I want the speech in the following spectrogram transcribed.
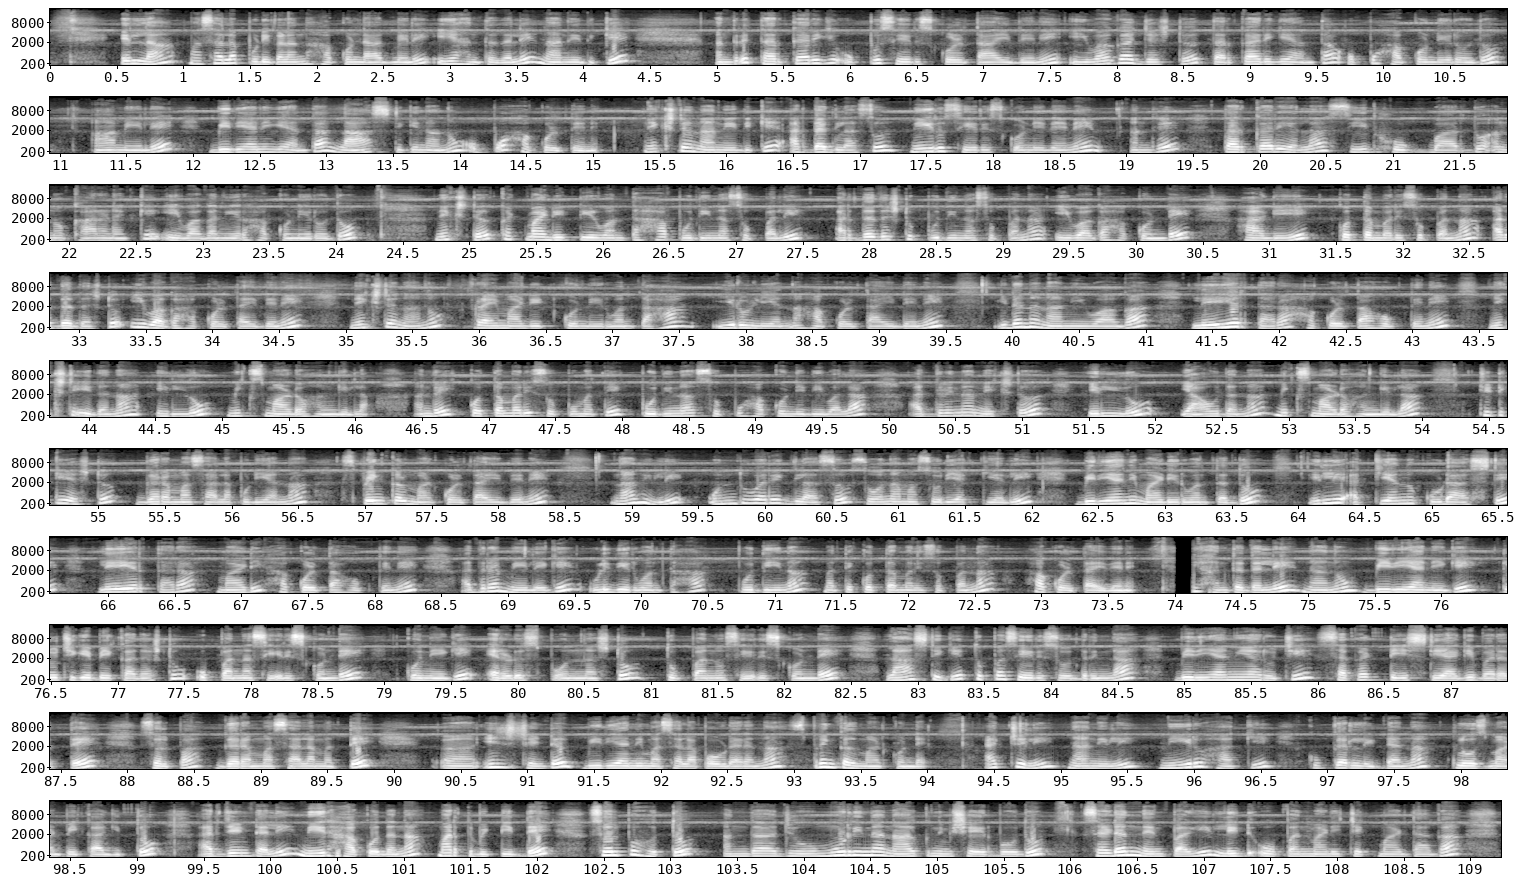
ಎಲ್ಲ ಮಸಾಲ ಪುಡಿಗಳನ್ನು ಹಾಕ್ಕೊಂಡಾದಮೇಲೆ ಈ ಹಂತದಲ್ಲೇ ನಾನು ಇದಕ್ಕೆ ಅಂದರೆ ತರಕಾರಿಗೆ ಉಪ್ಪು ಸೇರಿಸ್ಕೊಳ್ತಾ ಇದ್ದೇನೆ. ಇವಾಗ ಜಸ್ಟ್ ತರಕಾರಿಗೆ ಅಂತ ಉಪ್ಪು ಹಾಕ್ಕೊಂಡಿರೋದು ಆಮೇಲೆ ಬಿರಿಯಾನಿಗೆ ಅಂತ ಲಾಸ್ಟಿಗೆ ನಾನು ಉಪ್ಪು ಹಾಕ್ಕೊಳ್ತೇನೆ ನೆಕ್ಸ್ಟ್ ನಾನು ಇದಕ್ಕೆ ಅರ್ಧ ಗ್ಲಾಸು ನೀರು ಸೇರಿಸ್ಕೊಂಡಿದ್ದೇನೆ. ಅಂದರೆ ತರಕಾರಿ ಎಲ್ಲ ಸೀದ್ ಹೋಗಬಾರ್ದು ಅನ್ನೋ ಕಾರಣಕ್ಕೆ ಇವಾಗ ನೀರು ಹಾಕ್ಕೊಂಡಿರೋದು ನೆಕ್ಸ್ಟ್ ಕಟ್ ಮಾಡಿಟ್ಟಿರುವಂತಹ ಪುದೀನ ಸೊಪ್ಪಲ್ಲಿ ಅರ್ಧದಷ್ಟು ಪುದೀನ ಸೊಪ್ಪನ್ನು ಇವಾಗ ಹಾಕ್ಕೊಂಡೆ ಹಾಗೆಯೇ ಕೊತ್ತಂಬರಿ ಸೊಪ್ಪನ್ನು ಅರ್ಧದಷ್ಟು ಇವಾಗ ಹಾಕ್ಕೊಳ್ತಾ ಇದ್ದೇನೆ. ನೆಕ್ಸ್ಟ್ ನಾನು ಫ್ರೈ ಮಾಡಿ ಇಟ್ಕೊಂಡಿರುವಂತಹ ಈರುಳ್ಳಿಯನ್ನು ಹಾಕ್ಕೊಳ್ತಾ ಇದ್ದೇನೆ. ಇದನ್ನು ನಾನು ಇವಾಗ ಲೇಯರ್ ಥರ ಹಾಕ್ಕೊಳ್ತಾ ಹೋಗ್ತೇನೆ. ನೆಕ್ಸ್ಟ್ ಇದನ್ನು ಎಲ್ಲೂ ಮಿಕ್ಸ್ ಮಾಡೋ ಹಾಗಿಲ್ಲ. ಅಂದರೆ ಕೊತ್ತಂಬರಿ ಸೊಪ್ಪು ಮತ್ತು ಪುದೀನ ಸೊಪ್ಪು ಹಾಕ್ಕೊಂಡಿದ್ದೀವಲ್ಲ ಅದರಿಂದ ನೆಕ್ಸ್ಟ್ ಎಲ್ಲೂ ಯಾವುದನ್ನು ಮಿಕ್ಸ್ ಮಾಡೋ ಹಾಗಿಲ್ಲ. ಚಿಟಿಕೆಯಷ್ಟು ಗರಂ ಮಸಾಲ ಪುಡಿಯನ್ನು ಸ್ಪ್ರಿಂಕಲ್ ಮಾಡ್ಕೊಳ್ತಾ ಇದ್ದೇನೆ. ನಾನಿಲ್ಲಿ ಒಂದೂವರೆ ಗ್ಲಾಸು ಸೋನಾ ಮಸೂರಿ ಅಕ್ಕಿಯಲ್ಲಿ ಬಿರಿಯಾನಿ ಮಾಡಿರುವಂಥದ್ದು. ಇಲ್ಲಿ ಅಕ್ಕಿಯನ್ನು ಕೂಡ ಅಷ್ಟೇ ಲೇಯರ್ ಥರ ಮಾಡಿ ಹಾಕ್ಕೊಳ್ತಾ ಹೋಗ್ತೇನೆ. ಅದರ ಮೇಲೆಗೆ ಉಳಿದಿರುವಂತಹ ಪುದೀನ ಮತ್ತು ಕೊತ್ತಂಬರಿ ಸೊಪ್ಪನ್ನು ಹಾಕ್ಕೊಳ್ತಾ ಇದ್ದೇನೆ. ಈ ಹಂತದಲ್ಲೇ ನಾನು ಬಿರಿಯಾನಿಗೆ ರುಚಿಗೆ ಬೇಕಾದಷ್ಟು ಉಪ್ಪನ್ನು ಸೇರಿಸ್ಕೊಂಡೆ. ಕೊನೆಗೆ ಎರಡು ಸ್ಪೂನ್ನಷ್ಟು ತುಪ್ಪನೂ ಸೇರಿಸಿಕೊಂಡೆ. ಲಾಸ್ಟಿಗೆ ತುಪ್ಪ ಸೇರಿಸೋದ್ರಿಂದ ಬಿರಿಯಾನಿಯ ರುಚಿ ಸಖತ್ ಟೇಸ್ಟಿಯಾಗಿ ಬರುತ್ತೆ. ಸ್ವಲ್ಪ ಗರಂ ಮಸಾಲ ಮತ್ತು ಇನ್ಸ್ಟೆಂಟ್ ಬಿರಿಯಾನಿ ಮಸಾಲ ಪೌಡರನ್ನು ಸ್ಪ್ರಿಂಕಲ್ ಮಾಡಿಕೊಂಡೆ. ಆ್ಯಕ್ಚುಲಿ ನಾನಿಲ್ಲಿ ನೀರು ಹಾಕಿ ಕುಕ್ಕರ್ ಲಿಡ್ಡನ್ನು ಕ್ಲೋಸ್ ಮಾಡಬೇಕಾಗಿತ್ತು. ಅರ್ಜೆಂಟಲ್ಲಿ ನೀರು ಹಾಕೋದನ್ನು ಮರೆತು ಬಿಟ್ಟಿದ್ದೆ ಸ್ವಲ್ಪ ಹೊತ್ತು ಅಂದಾಜು ಮೂರಿಂದ ನಾಲ್ಕು ನಿಮಿಷ ಇರ್ಬೋದು. ಸಡನ್ ನೆನಪಾಗಿ ಲಿಡ್ ಓಪನ್ ಮಾಡಿ ಚೆಕ್ ಮಾಡಿದಾಗ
